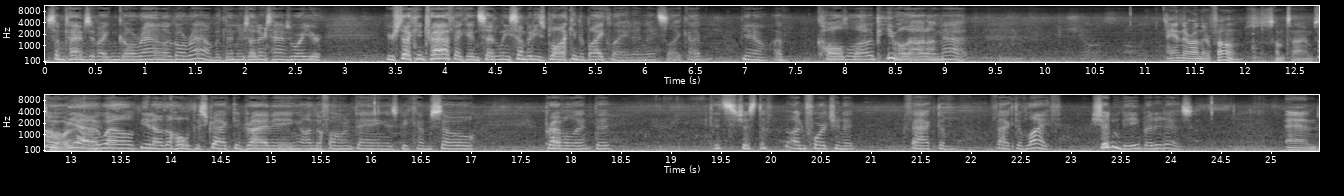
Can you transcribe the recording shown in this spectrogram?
sometimes if I can go around, I'll go around. But then there's other times where you're you're stuck in traffic and suddenly somebody's blocking the bike lane, and it's like I've, you know, I've called a lot of people out on that. And they're on their phones sometimes. Oh more. yeah, well, you know, the whole distracted driving on the phone thing has become so prevalent that it's just an unfortunate fact of fact of life. Shouldn't be, but it is. And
